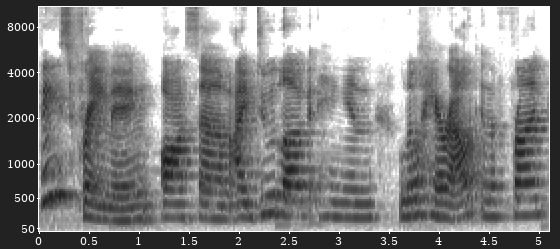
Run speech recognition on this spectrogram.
face framing. Awesome. I do love hanging little hair out in the front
